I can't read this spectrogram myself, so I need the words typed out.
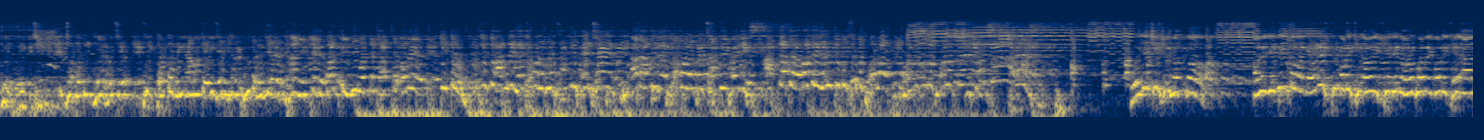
জেল হয়ে গেছে। যতদিন জেল হয়েছে ঠিক ততদিন আমাকে এই জেলখানার ভিতরে জেলের খালি টেনে বাকি জীবনটা কাটতে হবে। কিন্তু কিন্তু আপনি লেখাপড়া করে চাকরি পেয়েছেন। আর আপনি লেখাপড়া পাইনি। আপনাদের আমাদের এইটুকু শুধু ফলো বুঝেছি সুশান্ত আমি যেদিন তোমাকে অ্যারেস্ট করেছিলাম আমি সেদিন অনুভবে করেছিলাম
